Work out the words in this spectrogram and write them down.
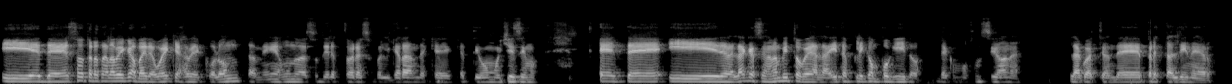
Y de eso trata la beca, by the way, que Javier Colón también es uno de esos directores súper grandes que, que estimo muchísimo. Este, y de verdad que si no lo han visto, véanla, ahí te explica un poquito de cómo funciona la cuestión de prestar dinero.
